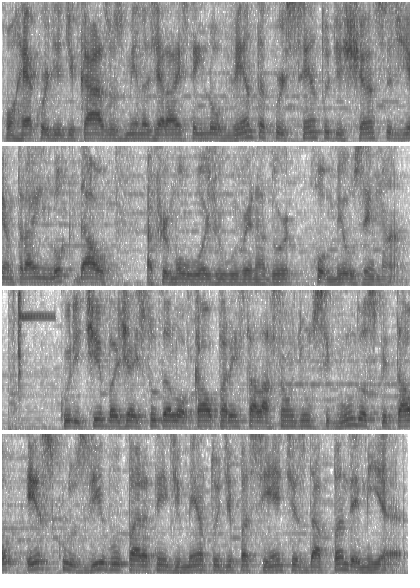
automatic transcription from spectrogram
Com recorde de casos, Minas Gerais tem 90% de chances de entrar em lockdown, afirmou hoje o governador Romeu Zema. Curitiba já estuda local para instalação de um segundo hospital exclusivo para atendimento de pacientes da pandemia.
